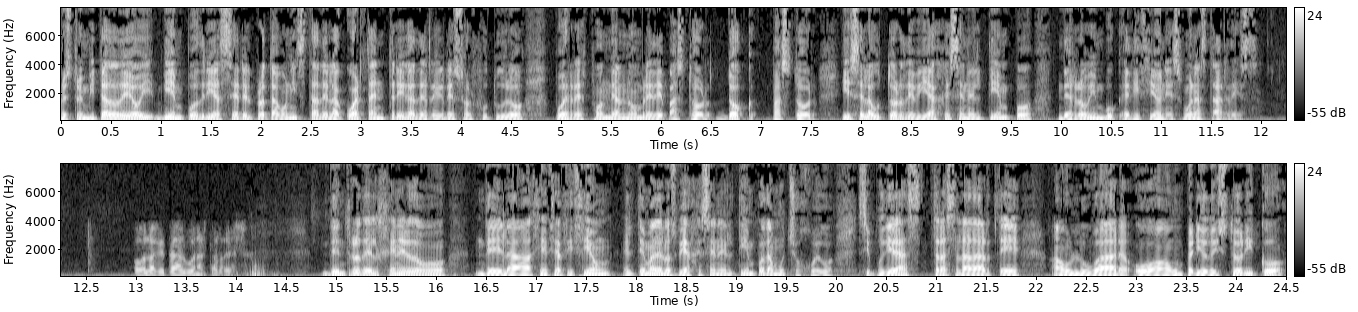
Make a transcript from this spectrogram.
Nuestro invitado de hoy bien podría ser el protagonista de la cuarta entrega de Regreso al Futuro, pues responde al nombre de Pastor, Doc Pastor, y es el autor de Viajes en el Tiempo de Robin Book Ediciones. Buenas tardes. Hola, ¿qué tal? Buenas tardes. Dentro del género de la ciencia ficción, el tema de los viajes en el tiempo da mucho juego. Si pudieras trasladarte a un lugar o a un periodo histórico,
